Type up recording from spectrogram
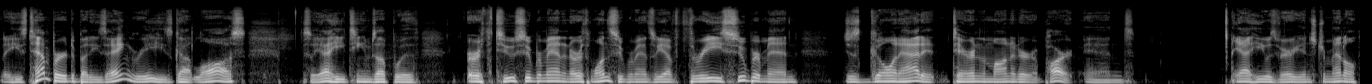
He's tempered, but he's angry. He's got loss. So yeah, he teams up with Earth Two Superman and Earth One Superman. So you have three Supermen just going at it, tearing the monitor apart, and yeah, he was very instrumental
